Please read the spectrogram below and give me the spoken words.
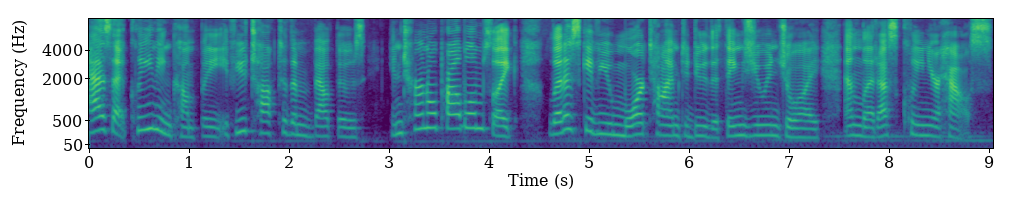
as that cleaning company, if you talk to them about those internal problems, like let us give you more time to do the things you enjoy and let us clean your house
